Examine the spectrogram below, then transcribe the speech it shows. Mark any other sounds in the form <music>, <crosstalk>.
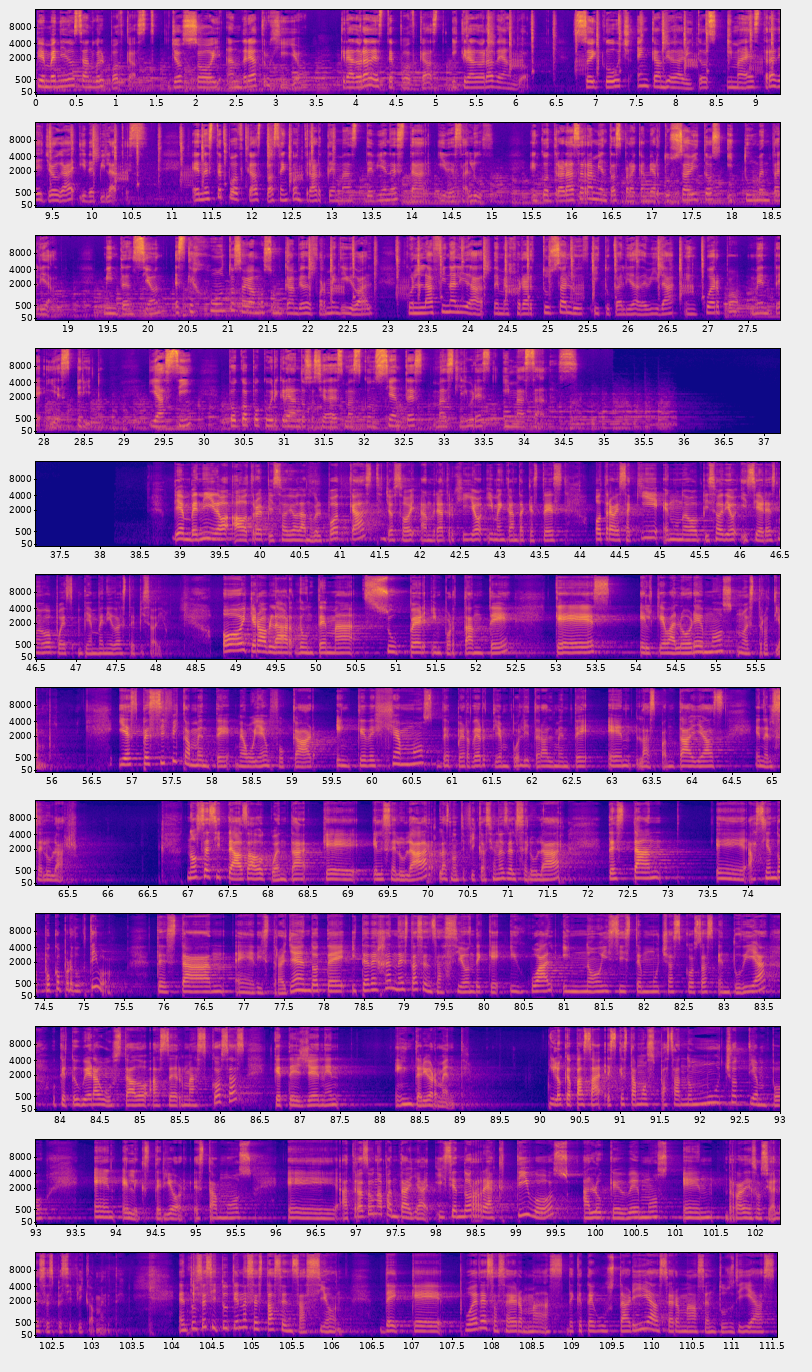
Bienvenidos a Angle Podcast. Yo soy Andrea Trujillo, creadora de este podcast y creadora de Angle. Soy coach en cambio de hábitos y maestra de yoga y de pilates. En este podcast vas a encontrar temas de bienestar y de salud. Encontrarás herramientas para cambiar tus hábitos y tu mentalidad. Mi intención es que juntos hagamos un cambio de forma individual con la finalidad de mejorar tu salud y tu calidad de vida en cuerpo, mente y espíritu y así poco a poco ir creando sociedades más conscientes, más libres y más sanas. Bienvenido a otro episodio de Angle Podcast. Yo soy Andrea Trujillo y me encanta que estés otra vez aquí en un nuevo episodio y si eres nuevo, pues bienvenido a este episodio. Hoy quiero hablar de un tema súper importante que es el que valoremos nuestro tiempo. Y específicamente me voy a enfocar en que dejemos de perder tiempo literalmente en las pantallas, en el celular. No sé si te has dado cuenta que el celular, las notificaciones del celular, te están eh, haciendo poco productivo te están eh, distrayéndote y te dejan esta sensación de que igual y no hiciste muchas cosas en tu día o que te hubiera gustado hacer más cosas que te llenen interiormente. Y lo que pasa es que estamos pasando mucho tiempo en el exterior, estamos eh, atrás de una pantalla y siendo reactivos a lo que vemos en redes sociales específicamente. Entonces, si tú tienes esta sensación de que puedes hacer más, de que te gustaría hacer más en tus días,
